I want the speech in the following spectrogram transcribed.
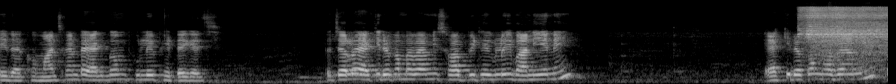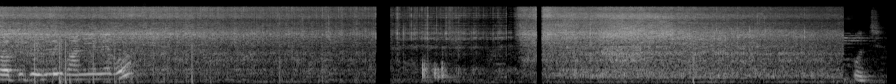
এই দেখো, মাঝখানটা একদম ফুলে ফেটে গেছে। তো চলো, একই রকমভাবে আমি সব পিঠেগুলোই বানিয়ে নিই। একই রকমভাবে আমি সব পিঠেগুলোই বানিয়ে নেব। করছে।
